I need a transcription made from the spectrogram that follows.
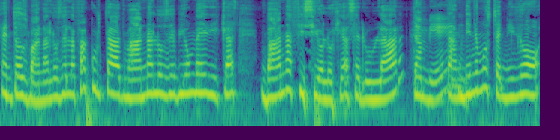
Entonces van a los de la facultad, van a los de biomédicas, van a fisiología celular. También. También hemos tenido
